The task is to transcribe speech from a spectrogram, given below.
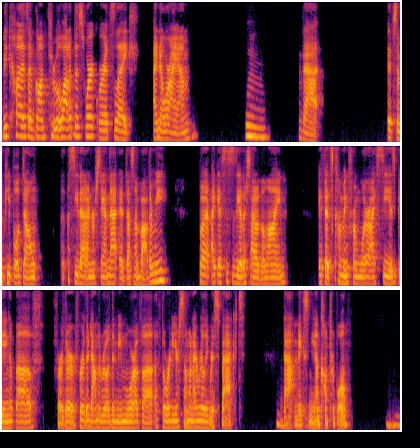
Because I've gone through a lot of this work where it's like, I know where I am. Mm. That if some people don't see that, understand that, it doesn't bother me. But I guess this is the other side of the line. If it's coming from where I see as being above, further further down the road than me, more of a authority or someone I really respect, mm-hmm. that makes me uncomfortable. Mm-hmm.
